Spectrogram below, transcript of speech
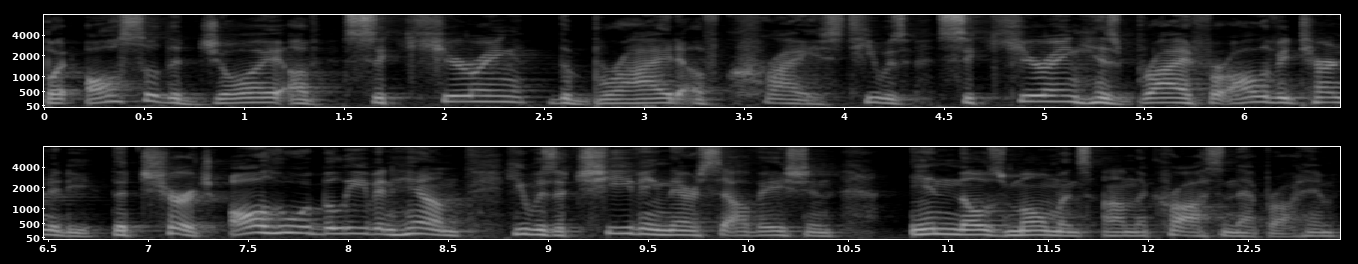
but also the joy of securing the bride of Christ. He was securing his bride for all of eternity, the church, all who would believe in him. He was achieving their salvation in those moments on the cross, and that brought him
